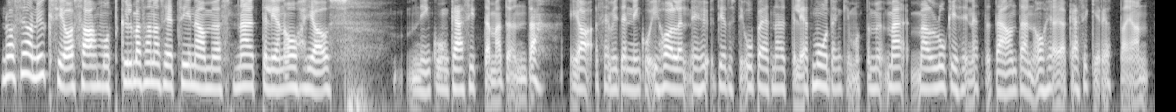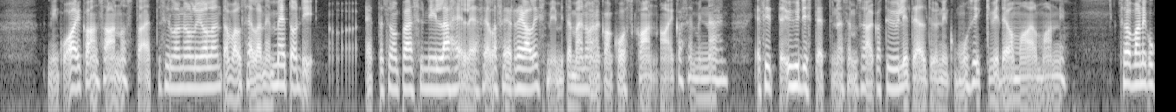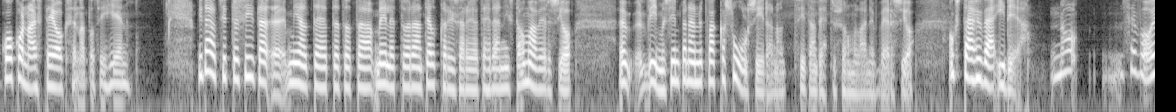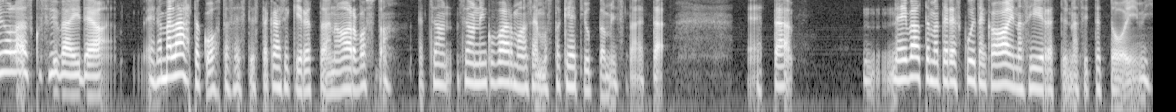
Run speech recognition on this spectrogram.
No se on yksi osa, mutta kyllä mä sanoisin, että siinä on myös näyttelijän ohjaus niin kuin käsittämätöntä. Ja se, miten niin kuin iholle, niin tietysti upeat näyttelijät muutenkin, mutta mä, mä lukisin, että tämä on tämän ohjaaja-käsikirjoittajan niin kuin aikaansaannosta, että silloin oli jollain tavalla sellainen metodi, että se on päässyt niin lähelle ja sellaiseen realismiin, mitä mä en ole ainakaan koskaan aikaisemmin nähnyt. Ja sitten yhdistettynä semmoiseen aika tyyliteltyyn niin kuin musiikkivideomaailmaan, niin se on vaan niin kuin kokonaisteoksena tosi hieno. Mitä olet sitten siitä eh, mieltä, että tota, meille tuodaan telkkarisarjoja ja tehdään niistä oma versio? Viimeisimpänä nyt vaikka Soulsidan on, siitä on tehty suomalainen versio. Onko tämä hyvä idea? No se voi olla joskus hyvä idea. Enhän mä lähtökohtaisesti sitä käsikirjoittajana arvosta. Et se on, se on niinku varmaan semmoista ketjuttamista, että, että ne ei välttämättä edes kuitenkaan aina siirrettynä sitten toimi.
